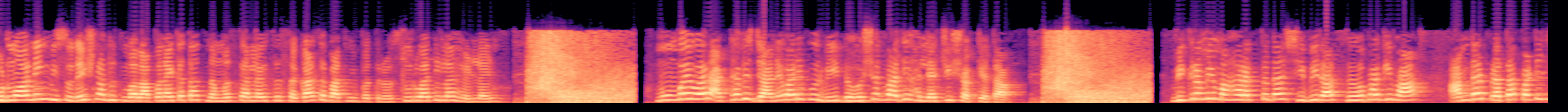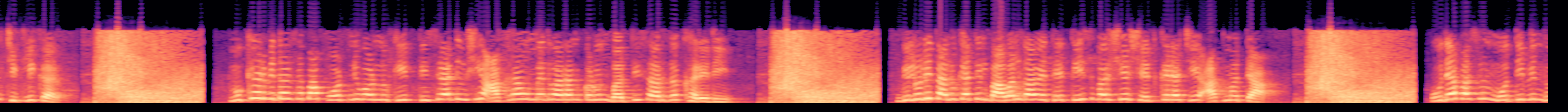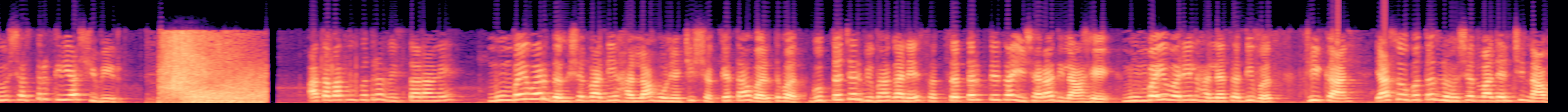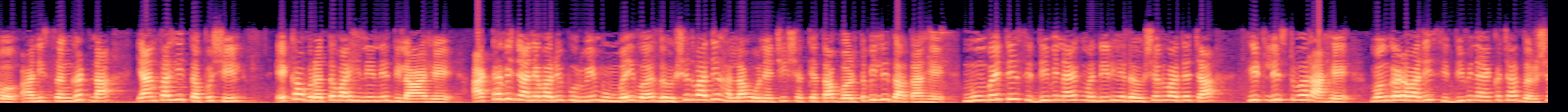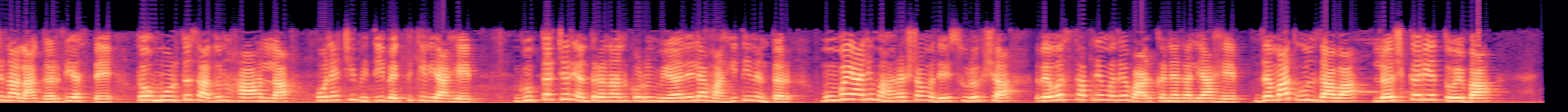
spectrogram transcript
Good morning मी सुदेश नादुतमल आपण ऐकत आहात नमस्कार लाईव्हचं सकाळचं बातमीपत्र. सुरुवातीला हेडलाईन्स मुंबईवर अठ्ठावीस जानेवारीपूर्वी दहशतवादी हल्ल्याची शक्यता. विक्रमी महारक्तदान शिबिरात सहभागी व्हा आमदार प्रताप पाटील चिखलीकर. मुखेड विधानसभा पोटनिवडणुकीत तिसऱ्या दिवशी अकरा उमेदवारांकडून बत्तीस अर्ज खरेदी. बिलोली तालुक्यातील बावलगाव येथे तीस वर्षीय शेतकऱ्याची आत्महत्या. उद्यापासून मोतीबिंदू शस्त्रक्रिया शिबिर. आता बातमीपत्र विस्ताराने. मुंबईवर दहशतवादी हल्ला होण्याची शक्यता वर्तवत गुप्तचर विभागाने सतर्कतेचा इशारा दिला आहे. मुंबईवरील हल्ल्याचा दिवस ठिकाण यासोबतच दहशतवाद्यांची नावं आणि संघटना यांचाही तपशील एका व्रतवाहिनीने दिला आहे. अठ्ठावीस जानेवारी पूर्वी मुंबईवर दहशतवादी हल्ला होण्याची शक्यता वर्तविली जात आहे. मुंबईतील सिद्धिविनायक मंदिर हे दहशतवाद्याच्या हिट लिस्टवर आहे. मंगळवारी सिद्धिविनायकाच्या दर्शनाला गर्दी असते. तो मुहूर्त साधून हा हल्ला होण्याची भीती व्यक्त केली आहे. गुप्तचर यंत्रणांकडून मिळालेल्या माहितीनंतर मुंबई आणि महाराष्ट्रामध्ये सुरक्षा व्यवस्थापनेमध्ये वाढ करण्यात आली आहे. जमात उल दावा लष्कर ए तोयबा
